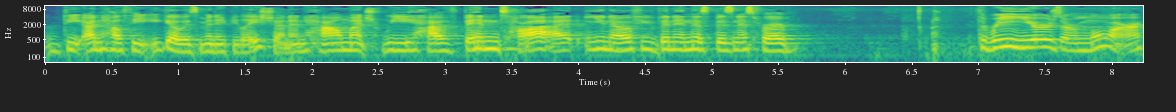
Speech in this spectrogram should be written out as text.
the unhealthy ego is manipulation and how much we have been taught. You know, if you've been in this business for three years or more,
